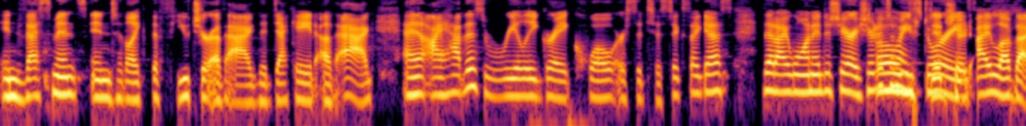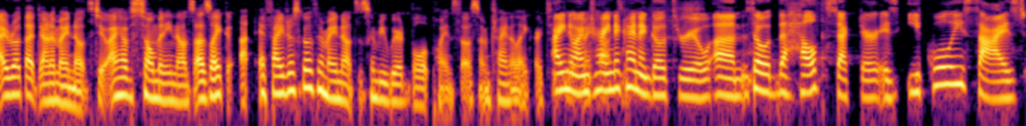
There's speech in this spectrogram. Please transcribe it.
investments into like the future of ag, the decade of ag. And I have this really great quote or statistics, I guess, that I wanted to share. I shared it oh, to my story. I love that. I wrote that down in my notes too. I have so many notes. I was like, uh, if I just go through my notes, it's gonna be weird bullet points though. So I'm trying to like articulate. I know. I'm trying to kind of go through. Um, so the health sector is equally sized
